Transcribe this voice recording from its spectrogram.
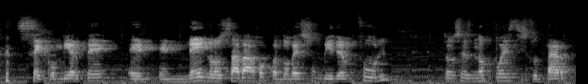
se convierte en, en negros abajo cuando ves un video en full. Entonces no puedes disfrutar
